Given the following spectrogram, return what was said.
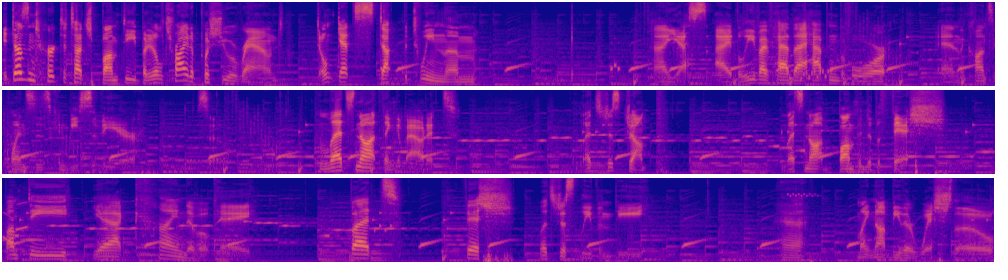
It doesn't hurt to touch Bumpty, but it'll try to push you around. Don't get stuck between them. Ah, yes, I believe I've had that happen before, and the consequences can be severe. So, let's not think about it. Let's just jump. Let's not bump into the fish. Bumpty, yeah, kind of okay. But, fish, let's just leave them be. Eh, might not be their wish, though.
